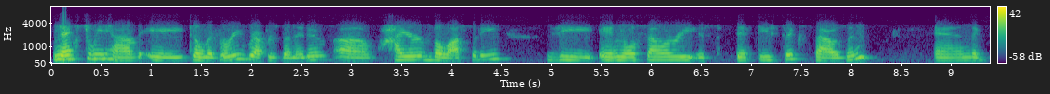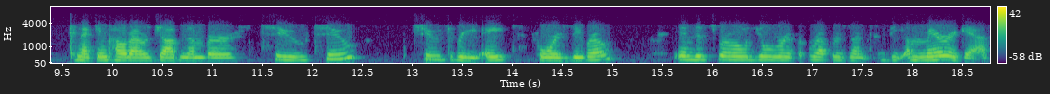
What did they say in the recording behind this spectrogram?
Next, we have a delivery representative, uh, Hire Velocity. The annual salary is 56000 and the Connecting Colorado job number 22238840. In this role, you'll re- represent the AmeriGas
